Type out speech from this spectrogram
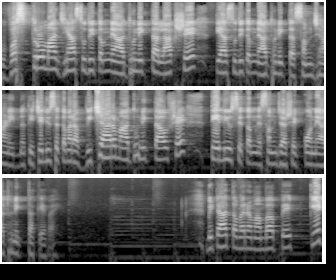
વસ્ત્રોમાં જ્યાં સુધી તમને આધુનિકતા લાગશે, ત્યાં સુધી તમને આધુનિકતા સમજાણી જ નથી. જે દિવસે તમારા વિચારમાં આધુનિકતા આવશે, તે દિવસે તમને સમજાશે કોને આધુનિકતા કહેવાય. બેટા, તમારા મા બાપે કેટ,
